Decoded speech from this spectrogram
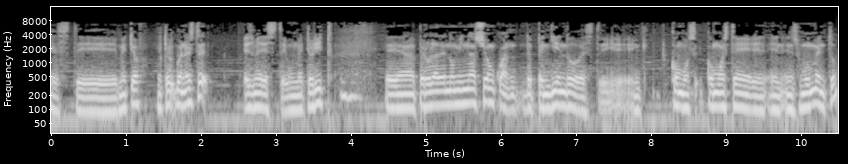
este meteor. bueno, este es este un meteorito, eh, pero la denominación, cuando, dependiendo este en cómo, cómo esté en, su momento,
